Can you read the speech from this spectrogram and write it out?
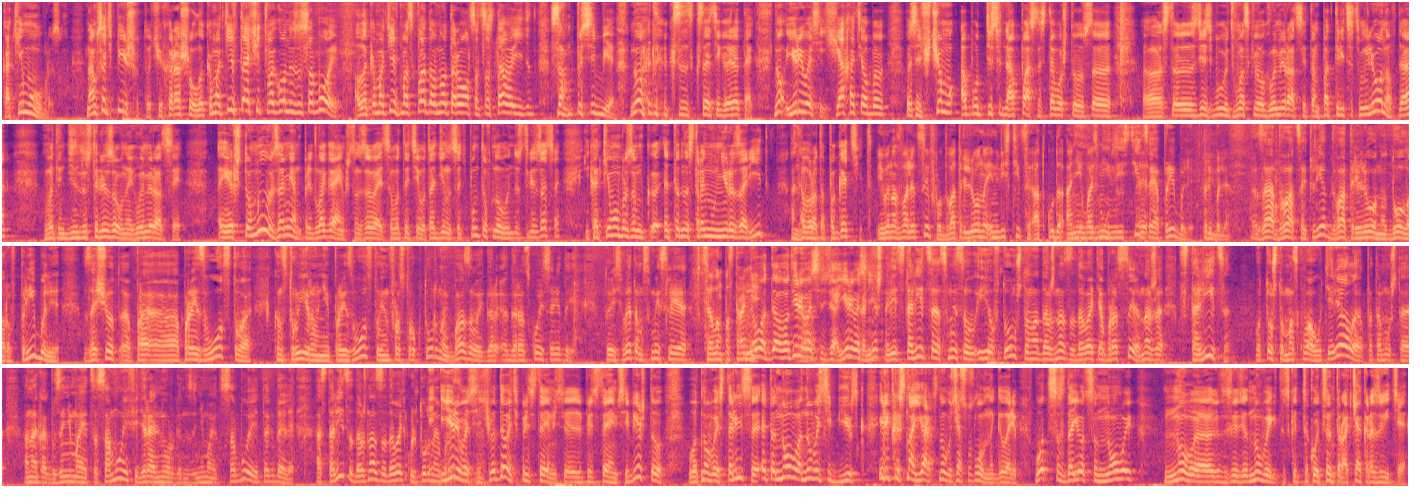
Каким образом? Нам, кстати, пишут очень хорошо. Локомотив тащит вагоны за собой, а локомотив Москва давно оторвался от состава и едет сам по себе. Ну, это, кстати говоря, так. Но, Юрий Васильевич, я хотел бы... Васильевич, в чем вот, действительно опасность того, что э, здесь будет в Москве агломерации там по 30 миллионов, да, в этой индустриализованной агломерации, и что мы взамен предлагаем, что называется, вот эти вот 11 пунктов новой индустриализации, и каким образом это на страну не разорит, а наоборот обогатит. И вы назвали цифру 2 триллиона инвестиций. Откуда они возьмут? Не инвестиции, а прибыли. Прибыли. За 20 лет 2 триллиона долларов прибыли за счет э, э, производства, конструирования производства инфраструктурной базовой городской среды. То есть в этом смысле... В целом по стране. Ну вот, да, вот Юрий да. Васильевич, да, Юрий Васильевич. Конечно, ведь столица, смысл ее в том, что она должна задавать образцы. Она же столица. Вот то, что Москва утеряла, потому что она как бы занимается самой, федеральные органы занимаются собой и так далее, а столица должна задавать культурное Юрий Васильевич, вот давайте представим, представим себе, что вот новая столица – это ново, Новосибирск или Красноярск, ну, сейчас условно говорим. Вот создается новый, новый, новый так сказать, такой центр очаг развития.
